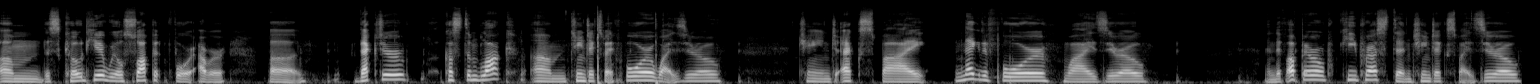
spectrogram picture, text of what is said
um, this code here. We'll swap it for our uh, vector custom block. Um, change x by 4, y 0. Change x by negative 4, y 0. And if up arrow key pressed, then change x by 0,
